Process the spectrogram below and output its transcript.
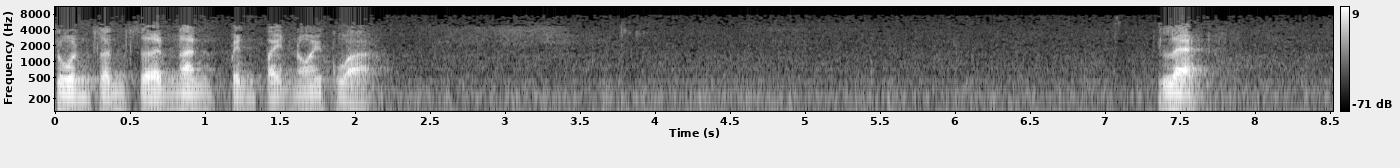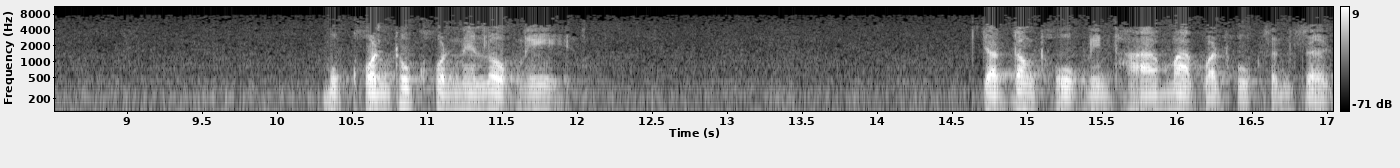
ส่วนสรรเสริญนั้นเป็นไปน้อยกว่า และ บุคคลทุกคนในโลกนี้ จะต้องถูกนินทามากกว่าถูกสรรเสริญ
